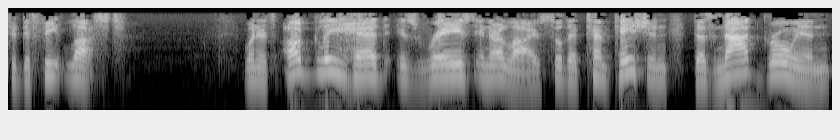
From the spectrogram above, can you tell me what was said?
to defeat lust when its ugly head is raised in our lives so that temptation does not grow in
